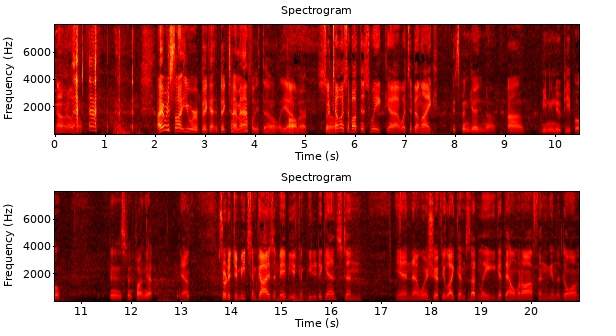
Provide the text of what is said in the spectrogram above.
No, no. I always thought you were a big, big time athlete, though. No, yeah, Palmer. So, tell us about this week. Uh, what's it been like? It's been good, you know, uh, meeting new people, and it's been fun. Yeah. Yeah. So did you meet some guys that maybe you competed against and and uh, weren't sure if you liked them? Suddenly you get the helmet off and in the dorm,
